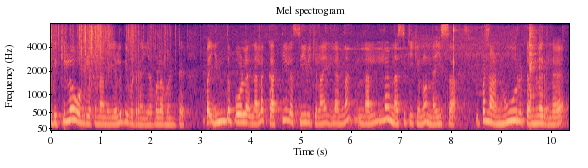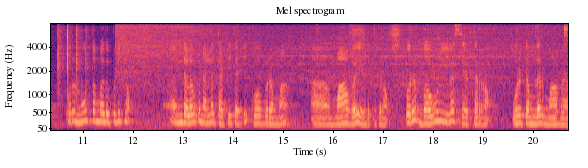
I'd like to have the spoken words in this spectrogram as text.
இது கிலோ உங்களுக்கு நான் எழுதி விடுறேன் எவ்வளவுன்ட்டு. இப்போ இந்த போல் நல்லா கத்தியில் சீவிக்கலாம் இல்லைன்னா நல்லா நசுக்கிக்கணும் நைஸாக இப்போ நான் நூறு டம்ளரில் ஒரு நூற்றம்பது பிடிக்கும். இந்த அளவுக்கு நல்லா தட்டி தட்டி கோபுரமாக மாவை எடுத்துக்கிறோம். ஒரு பவுலில் சேர்த்துட்றோம் ஒரு டம்ளர் மாவை.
